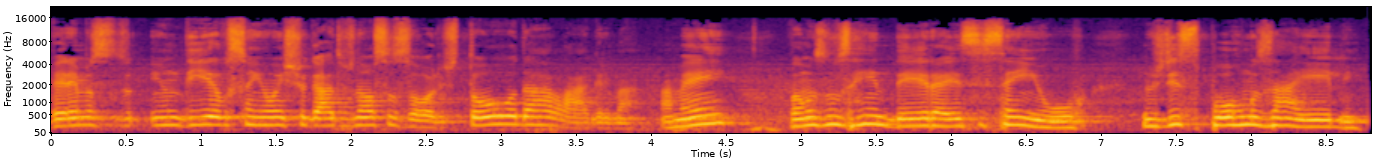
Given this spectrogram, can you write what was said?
veremos um dia o Senhor enxugar dos nossos olhos toda a lágrima. Amém? Vamos nos render a esse Senhor, nos dispormos a Ele,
